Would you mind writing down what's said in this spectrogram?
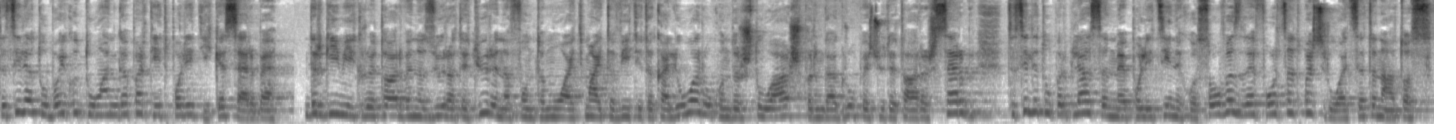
të cilat u bojkotuan nga partitë politike serbe. Dërgimi i kryetarëve në zyrat e tyre në fund të muajit maj të vitit të kaluar u kundërshtua ashpër nga grupe qytetarësh serbë, të cilët u përplasën me Policinë e Kosovës dhe forcat paqëruajtëse të NATO-s.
